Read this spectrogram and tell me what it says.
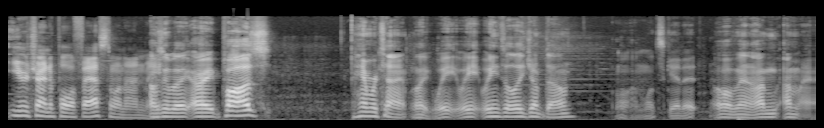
you were trying to pull a fast one on me. I was gonna be like, all right, pause. Hammer time. Like, wait, wait, wait until they jump down. Hold on, let's get it. Oh man, I'm, I'm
